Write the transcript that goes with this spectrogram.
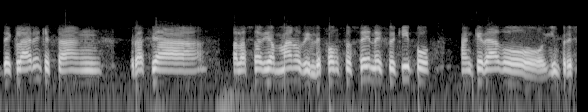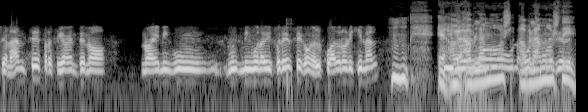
de Clarence que están gracias a las sabias manos de Ildefonso Sena y su equipo han quedado impresionantes, prácticamente no no hay ningún ninguna diferencia con el cuadro original. eh, hablamos una, hablamos una de, de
